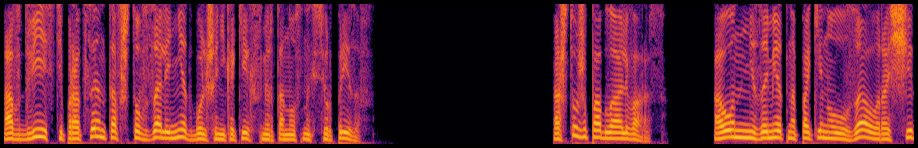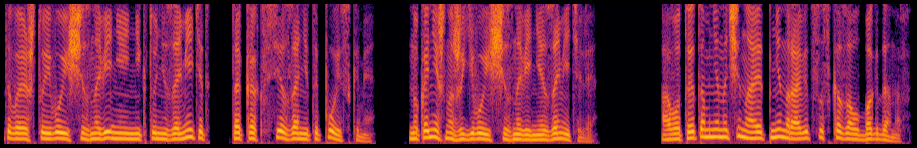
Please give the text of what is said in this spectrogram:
а в 200%, что в зале нет больше никаких смертоносных сюрпризов. А что же Пабло Альварес? А он незаметно покинул зал, рассчитывая, что его исчезновение никто не заметит, так как все заняты поисками. Но, конечно же, его исчезновение заметили. «А вот это мне начинает не нравиться», — сказал Богданов.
